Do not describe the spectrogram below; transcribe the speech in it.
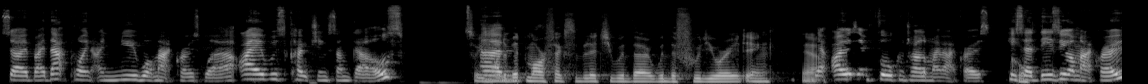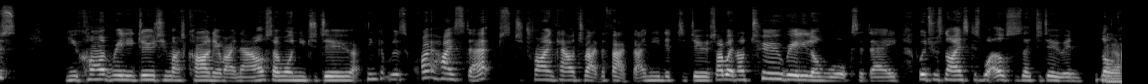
So by that point, I knew what macros were. I was coaching some girls. So you had a Um, bit more flexibility with the with the food you were eating. Yeah. Yeah, I was in full control of my macros. He Cool. said, These are your macros. You can't really do too much cardio right now. So I want you to do, I think it was quite high steps to try and counteract the fact that I needed to do. So I went on two really long walks a day, which was nice because what else was there to do in Yeah.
